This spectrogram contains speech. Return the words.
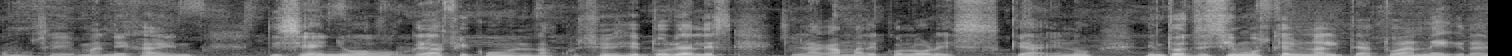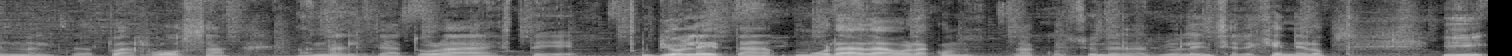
como se maneja en diseño gráfico, en las cuestiones editoriales, la gama de colores que hay, ¿no? Entonces decimos que hay una literatura negra, hay una literatura rosa, hay una literatura este, violeta, morada, ahora con la cuestión de la violencia de género, y,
